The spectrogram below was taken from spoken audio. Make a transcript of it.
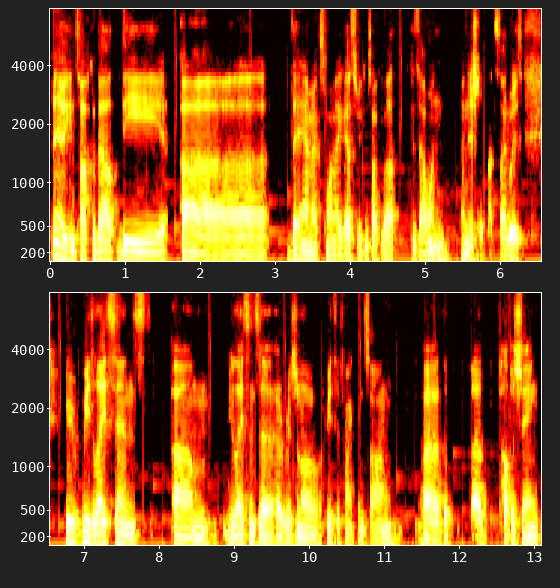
Yeah, we can talk about the uh, the Amex one. I guess we can talk about because that one initially went sideways. We we licensed um, we licensed an original Aretha Franklin song, uh, the uh, publishing,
